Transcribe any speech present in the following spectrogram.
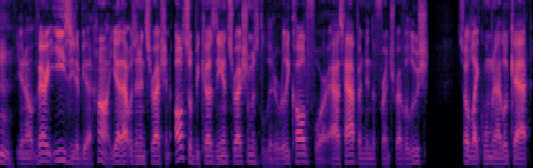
Mm. You know, very easy to be like, huh, yeah, that was an insurrection. Also because the insurrection was literally called for, as happened in the French Revolution. So, like when I look at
